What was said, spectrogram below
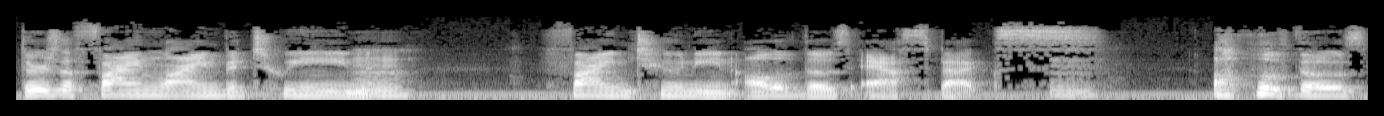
there's a fine line between mm. fine tuning all of those aspects, mm. all of those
